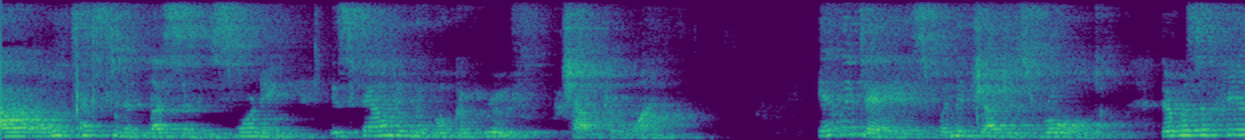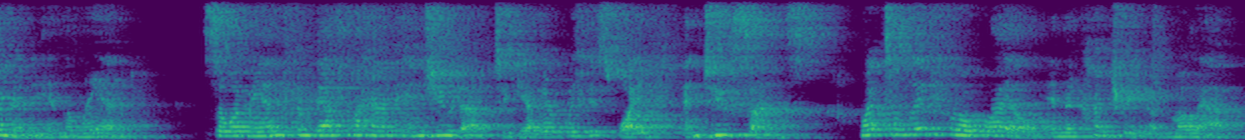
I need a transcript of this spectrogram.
Our Old Testament lesson this morning is found in the book of Ruth, chapter 1. In the days when the judges ruled, there was a famine in the land. So a man from Bethlehem in Judah, together with his wife and two sons, went to live for a while in the country of Moab.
